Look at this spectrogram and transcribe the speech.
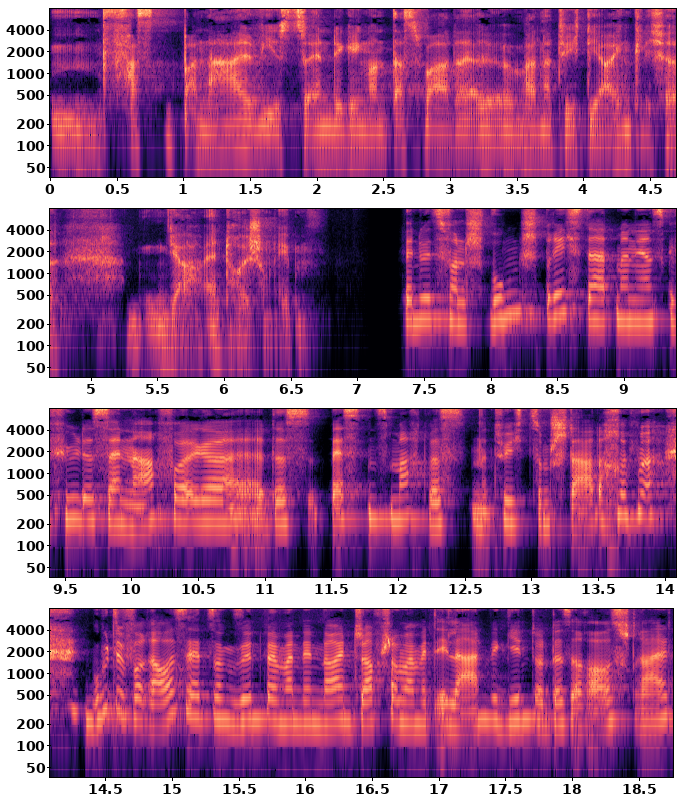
mm, fast banal, wie es zu Ende ging. Und das war, äh, war natürlich die eigentliche ja, Enttäuschung eben. Wenn du jetzt von Schwung sprichst, da hat man ja das Gefühl, dass sein Nachfolger äh, das bestens macht, was natürlich zum Start auch immer gute Voraussetzungen sind, wenn man den neuen Job schon mal mit Elan beginnt und das auch ausstrahlt.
